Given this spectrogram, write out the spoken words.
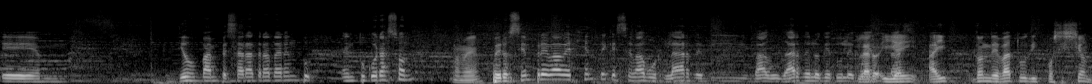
eh, Dios va a empezar a tratar en tu, en tu corazón, amén. pero siempre va a haber gente que se va a burlar de ti, va a dudar de lo que tú le Claro, y ahí, ahí donde va tu disposición.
